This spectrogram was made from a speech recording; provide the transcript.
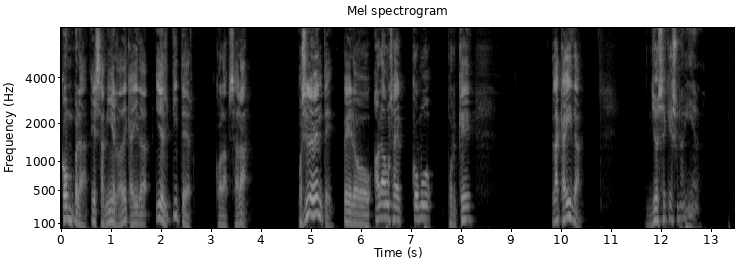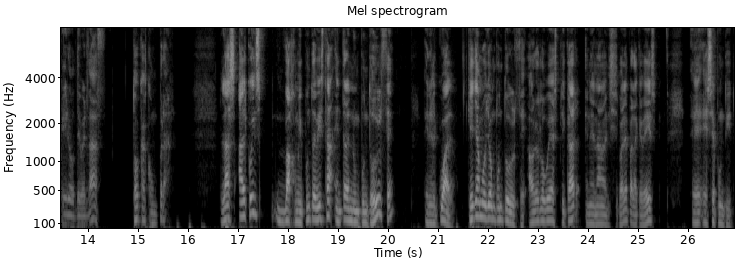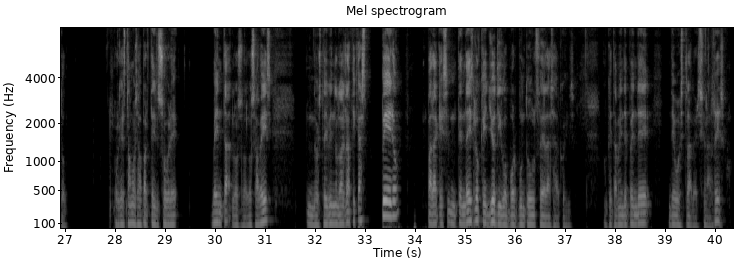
compra esa mierda de caída y el títer colapsará. Posiblemente, pero ahora vamos a ver cómo, por qué. La caída. Yo sé que es una mierda, pero de verdad, toca comprar. Las altcoins, bajo mi punto de vista, entran en un punto dulce, en el cual, ¿qué llamo yo un punto dulce? Ahora os lo voy a explicar en el análisis, ¿vale? Para que veáis eh, ese puntito. Porque estamos aparte en sobreventa, lo, sabéis, lo estáis viendo en las gráficas, pero para que entendáis lo que yo digo por punto dulce de las altcoins. Aunque también depende de vuestra versión al riesgo.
